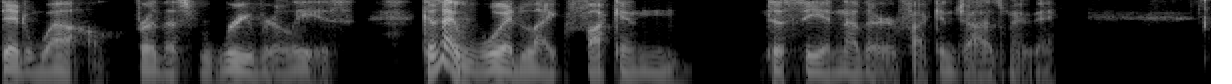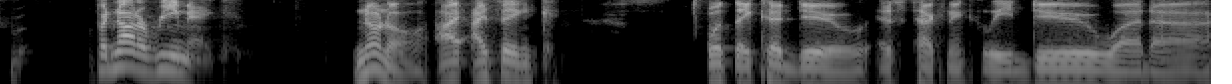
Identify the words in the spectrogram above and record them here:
did well for this re-release because i would like fucking to see another fucking jaws movie But not a remake. no no i i think what they could do is technically do what uh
